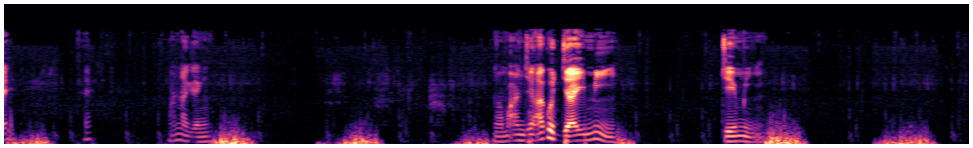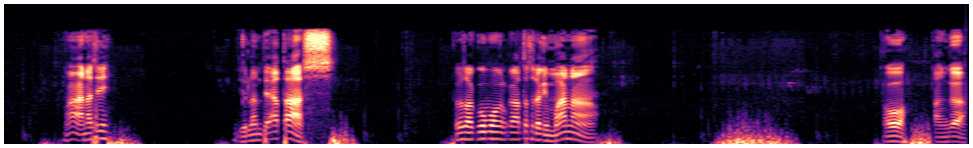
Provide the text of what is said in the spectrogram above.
Oke okay. Mana geng? Nama anjing aku Jamie. Jamie. Mana sih? Di lantai atas. Terus aku mau ke atas dari mana? Oh, tangga.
